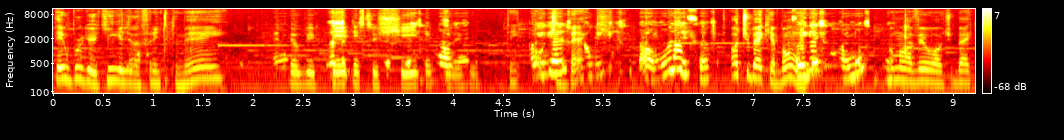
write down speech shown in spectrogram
Tem o Burger King ali na frente também. Tem o buffet, tem sushi, tem tudo. Tem Outback. Outback é bom? Vamos lá ver o Outback.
